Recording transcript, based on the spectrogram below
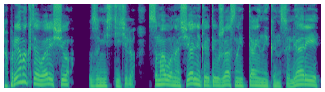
А прямо к товарищу заместителю, самого начальника этой ужасной тайной канцелярии,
